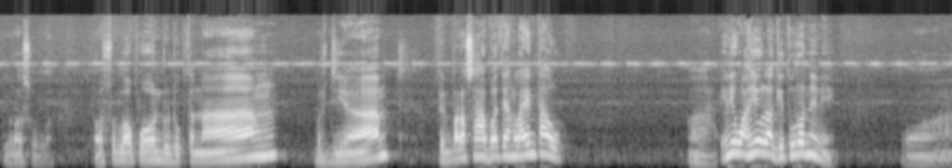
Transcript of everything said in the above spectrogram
di Rasulullah. Rasulullah pun duduk tenang, berdiam dan para sahabat yang lain tahu. Nah, ini wahyu lagi turun ini. Wah.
